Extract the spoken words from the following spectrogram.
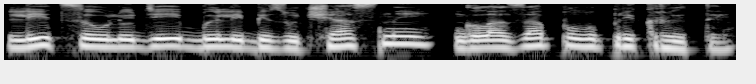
Лица у людей были безучастные, глаза полуприкрыты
